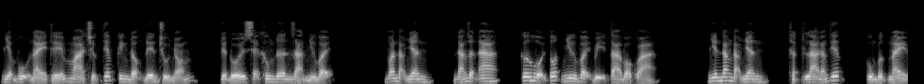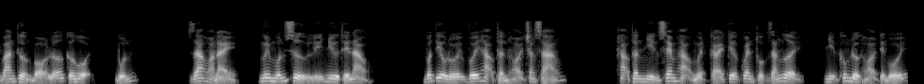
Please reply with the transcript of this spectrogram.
nhiệm vụ này thế mà trực tiếp kinh động đến chủ nhóm, tuyệt đối sẽ không đơn giản như vậy. Văn đạo nhân đáng giận a, cơ hội tốt như vậy bị ta bỏ qua. Nhiên đăng đạo nhân, thật là đáng tiếc, cùng bực này ban thưởng bỏ lỡ cơ hội. Bốn. Gia hỏa này, ngươi muốn xử lý như thế nào? Vân tiêu đối với hạo thần hỏi trăng sáng. Hạo thần nhìn xem hạo nguyệt cái kia quen thuộc dáng người, nhịn không được hỏi tiền bối,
